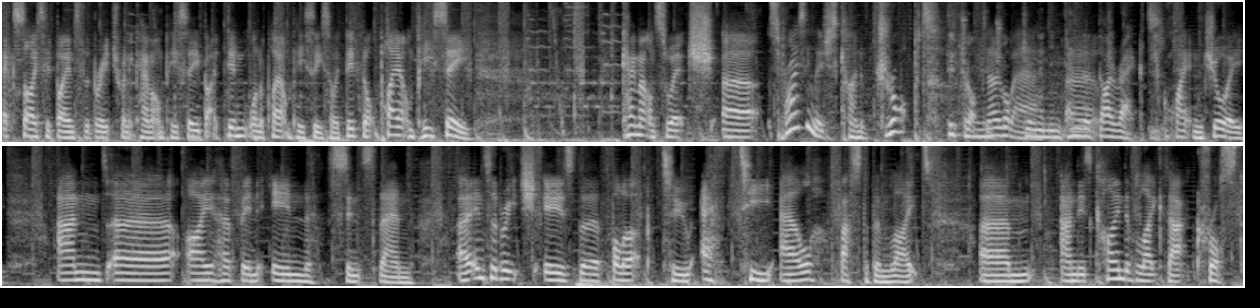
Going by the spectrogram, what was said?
excited by Into the Breach when it came out on PC, but I didn't want to play it on PC, so I did not play it on PC. Came out on Switch. Uh, surprisingly, it just kind of dropped. Did drop, from did drop nowhere. during the Nintendo Uh, Direct. quite enjoy. And uh, I have been in since then. Uh, Into the Breach is the follow up to FTL, Faster Than Light, um, and it's kind of like that crossed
